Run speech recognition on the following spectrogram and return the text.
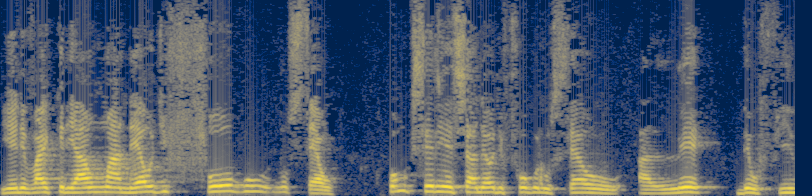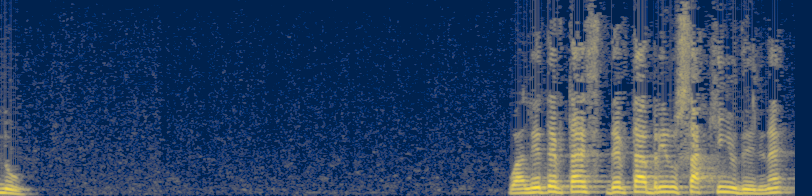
e ele vai criar um anel de fogo no céu. Como que seria esse anel de fogo no céu, Ale Delfino? O Ale deve estar deve estar abrindo o saquinho dele, né?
